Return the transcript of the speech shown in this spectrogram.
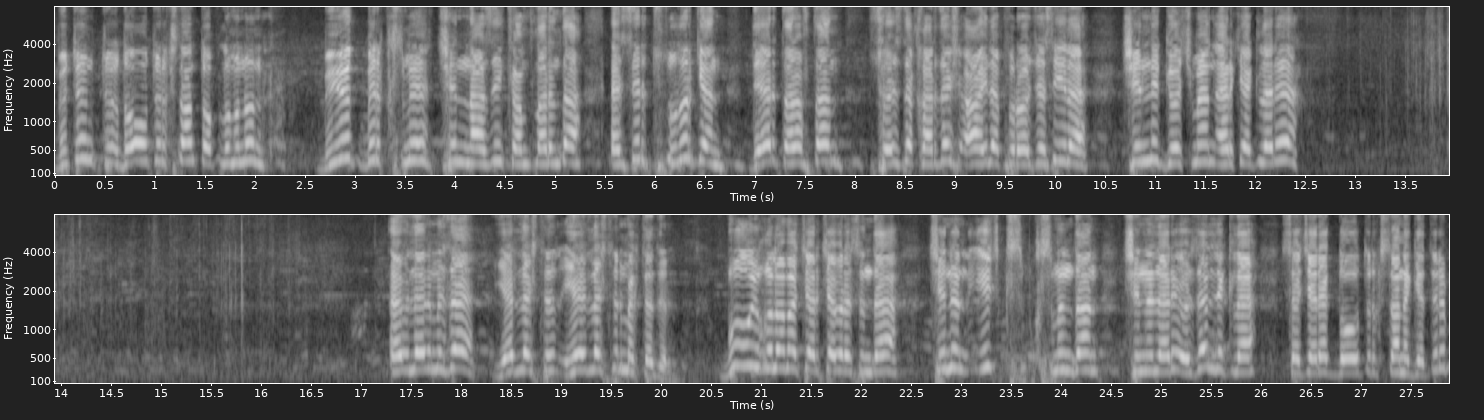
bütün Tü- Doğu Türkistan toplumunun büyük bir kısmı Çin Nazi kamplarında esir tutulurken diğer taraftan sözde kardeş aile projesiyle Çinli göçmen erkekleri evlerimize yerleştir, yerleştirmektedir. Bu uygulama çerçevesinde Çin'in iç kıs- kısmından Çinlileri özellikle seçerek Doğu Türkistan'a getirip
